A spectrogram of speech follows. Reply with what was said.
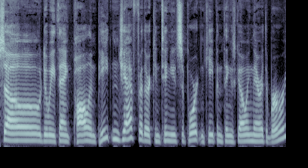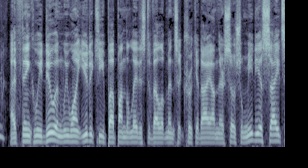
So, do we thank Paul and Pete and Jeff for their continued support and keeping things going there at the brewery? I think we do, and we want you to keep up on the latest developments at Crooked Eye on their social media sites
